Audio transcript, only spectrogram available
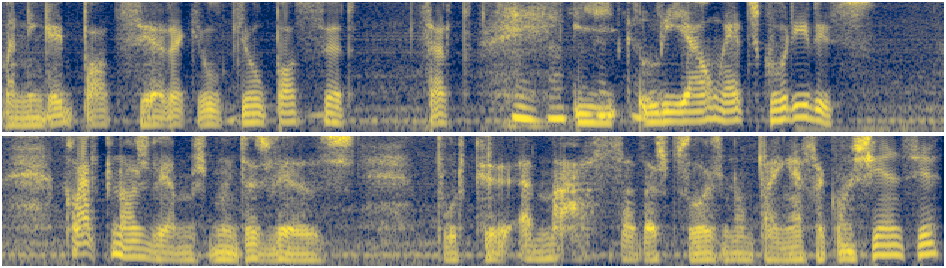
mas ninguém pode ser aquilo que eu posso ser, certo? Exatamente. E leão é descobrir isso. Claro que nós vemos muitas vezes porque a massa das pessoas não tem essa consciência,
